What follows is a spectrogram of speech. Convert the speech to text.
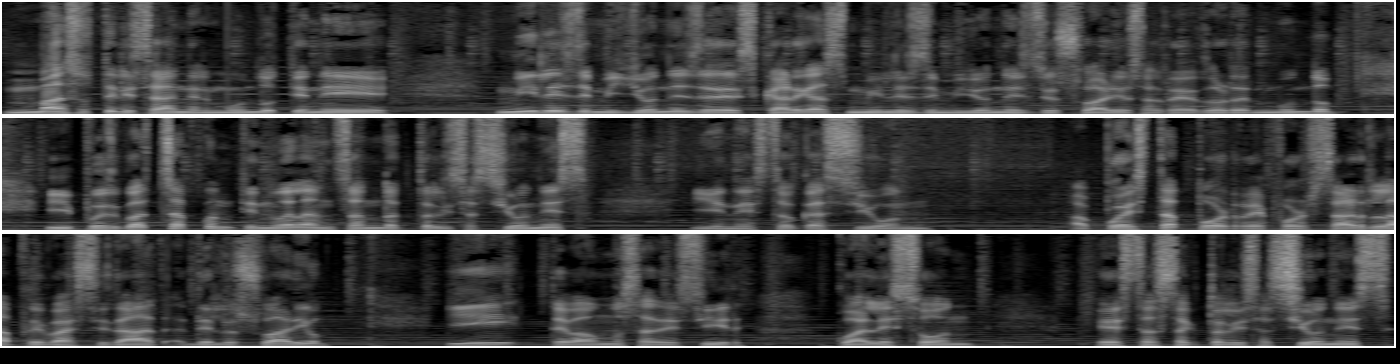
más utilizada en el mundo. Tiene miles de millones de descargas, miles de millones de usuarios alrededor del mundo. Y pues WhatsApp continúa lanzando actualizaciones y en esta ocasión apuesta por reforzar la privacidad del usuario y te vamos a decir cuáles son estas actualizaciones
